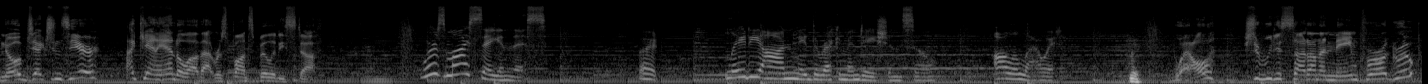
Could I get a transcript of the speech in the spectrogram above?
No objections here? I can't handle all that responsibility stuff. Where's my say in this? But Lady An made the recommendation, so I'll allow it. Well, should we decide on a name for our group?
